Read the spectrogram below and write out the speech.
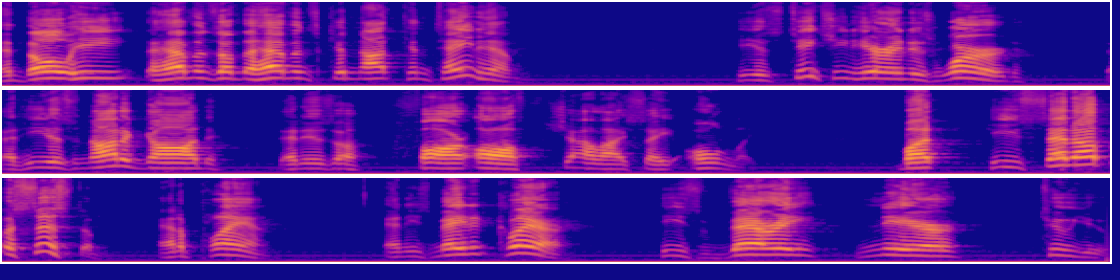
And though He, the heavens of the heavens, cannot contain Him, He is teaching here in His Word that He is not a God that is a far off, shall I say, only. But He's set up a system and a plan, and He's made it clear He's very near to you.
